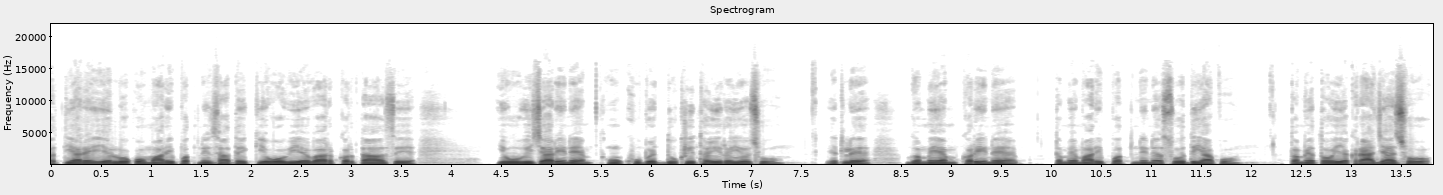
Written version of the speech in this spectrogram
અત્યારે એ લોકો મારી પત્ની સાથે કેવો વ્યવહાર કરતા હશે? એવું વિચારીને હું ખૂબ જ દુઃખી થઈ રહ્યો છું. એટલે ગમે એમ કરીને તમે મારી પત્નીને શોધી આપો. તમે તો એક રાજા છો,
